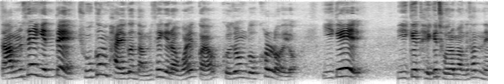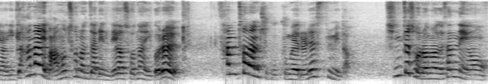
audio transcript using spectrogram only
남색인데 조금 밝은 남색이라고 할까요? 그 정도 컬러예요. 이게 이게 되게 저렴하게 샀네요. 이게 하나에 15,000원짜리인데요. 저는 이거를 3,000원 주고 구매를 했습니다. 진짜 저렴하게 샀네요.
